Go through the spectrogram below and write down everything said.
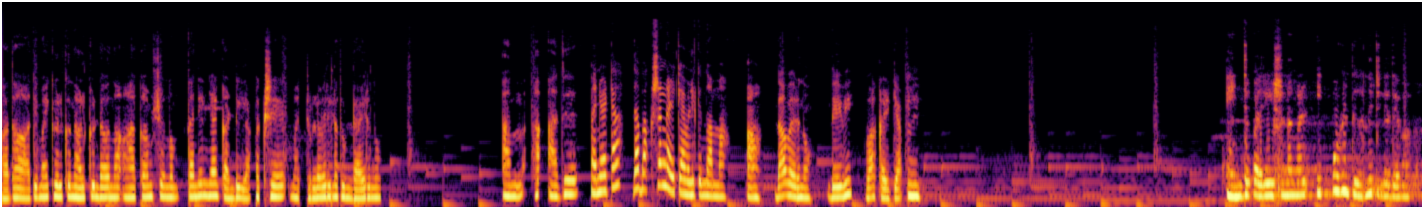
കഥ ആദ്യമായി കേൾക്കുന്ന ആൾക്കുണ്ടാവുന്ന ആകാംക്ഷയൊന്നും തന്നിൽ ഞാൻ കണ്ടില്ല. പക്ഷേ മറ്റുള്ളവരിൽ അതുണ്ടായിരുന്നു. അത് പനുവേട്ടാ ദാ ഭക്ഷണം കഴിക്കാൻ വിളിക്കുന്നു അമ്മ. ആ ദാ വരുന്നു. ദേവി വാ കഴിക്കാം. എന്റെ പരീക്ഷണങ്ങൾ ഇപ്പോഴും തീർന്നിട്ടില്ല ദേവ?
